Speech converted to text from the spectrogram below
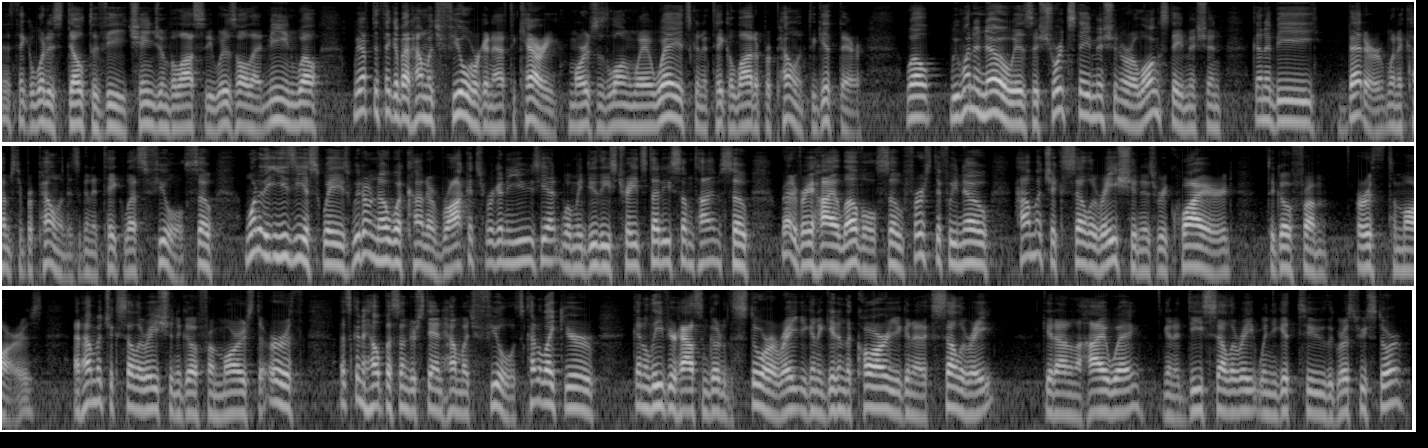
think of what is delta V, change in velocity, what does all that mean? Well, we have to think about how much fuel we're going to have to carry. Mars is a long way away, it's going to take a lot of propellant to get there. Well, we want to know is a short stay mission or a long stay mission going to be better when it comes to propellant? Is it going to take less fuel? So one of the easiest ways, we don't know what kind of rockets we're going to use yet when we do these trade studies sometimes. So we're at a very high level. So first, if we know how much acceleration is required to go from Earth to Mars, and how much acceleration to go from Mars to Earth, that's going to help us understand how much fuel. It's kind of like you're going to leave your house and go to the store, right? You're going to get in the car, you're going to accelerate, get out on the highway, you're going to decelerate when you get to the grocery store.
